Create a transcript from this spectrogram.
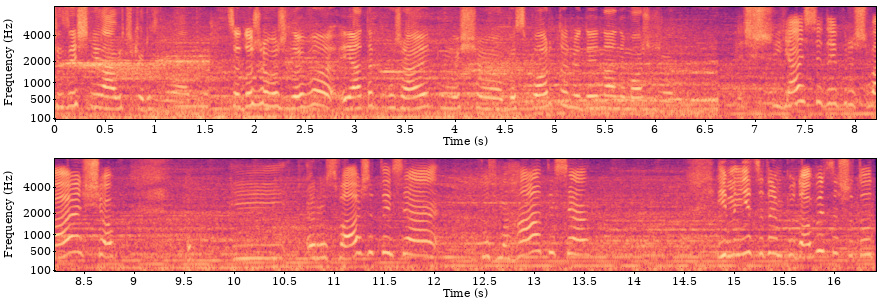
фізичні навички розвивати. Це дуже важливо, я так вважаю, тому що без спорту людина не може жити. Я сюди прийшла, щоб розважитися, позмагатися. І мені це тим подобається, що тут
